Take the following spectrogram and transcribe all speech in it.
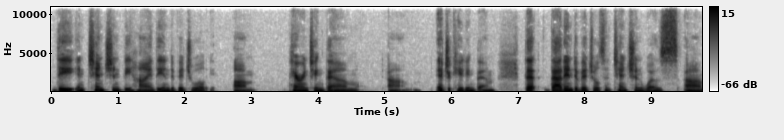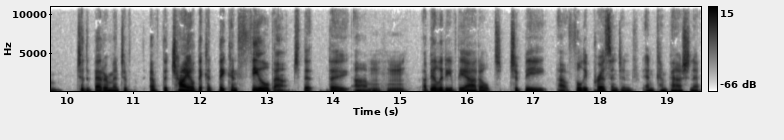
the intention behind the individual um, parenting them um, educating them that that individual's intention was um, to the betterment of, of the child. They can they can feel that that the um, mm-hmm. ability of the adult to be uh, fully present and, and compassionate.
